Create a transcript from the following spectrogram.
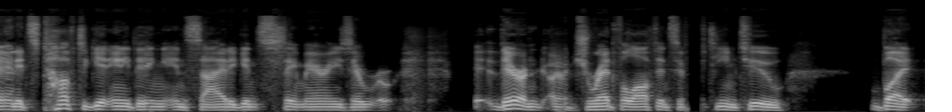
and it's tough to get anything inside against st mary's. They're they're a dreadful offensive team too but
